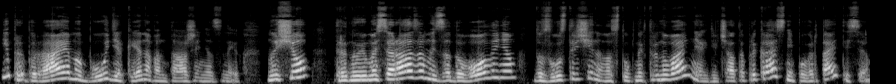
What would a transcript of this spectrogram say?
і прибираємо будь-яке навантаження з них. Ну що, тренуємося разом із задоволенням. До зустрічі на наступних тренуваннях. Дівчата прекрасні, повертайтеся.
